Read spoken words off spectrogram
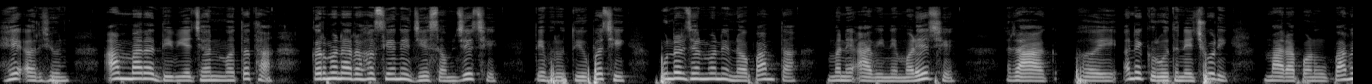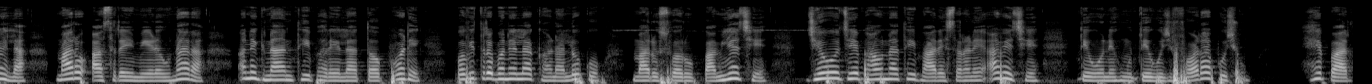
હે અર્જુન, આમ મારા દિવ્ય જન્મ તથા કર્મના રહસ્યને જે સમજે છે, તે મૃત્યુ પછી પુનર્જન્મને ન પામતા મને આવીને મળે છે. રાગ, ભય અને ક્રોધને છોડી મારા પણ પામેલા મારો આશ્રય મેળવનારા અને જ્ઞાનથી ભરેલા તપ વડે પવિત્ર બનેલા ઘણા લોકો મારું સ્વરૂપ પામ્યા છે. જેઓ જે ભાવનાથી મારે શરણે આવે છે, તેઓને હું તેવું જ ફળ આપું છું. હે પાર્થ,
